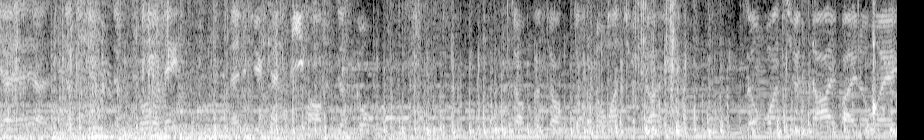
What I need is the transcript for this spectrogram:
Yeah, yeah, yeah. Just shoot, just throw your nade. And if you can B-hop, just go. Job, good job. No, no one should die. No one should die, by the way.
